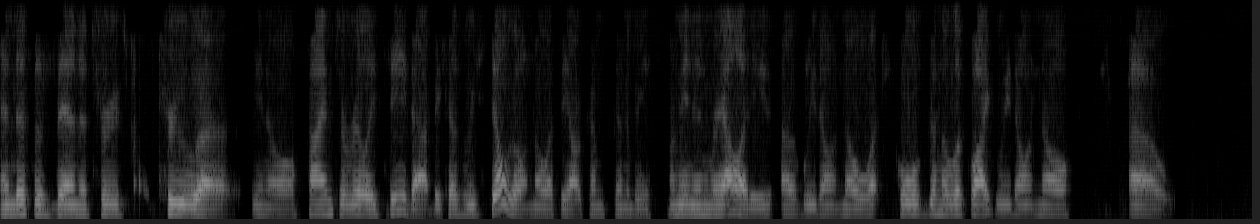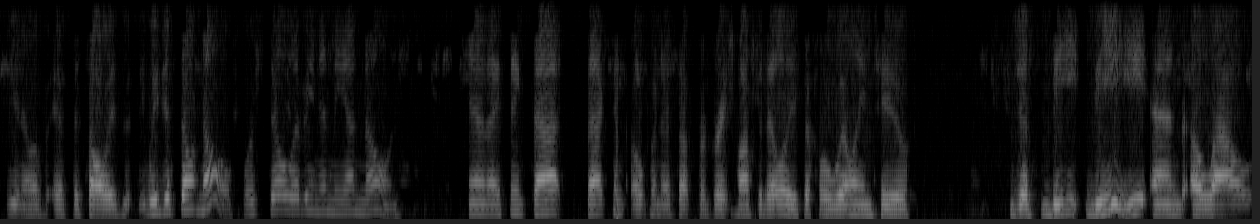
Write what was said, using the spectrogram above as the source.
And this has been a true true uh you know time to really see that because we still don't know what the outcome's going to be. I mean in reality uh, we don't know what school's going to look like. We don't know uh you know if, if it's always we just don't know. We're still living in the unknown. And i think that that can open us up for great possibilities if we're willing to just be be and allow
